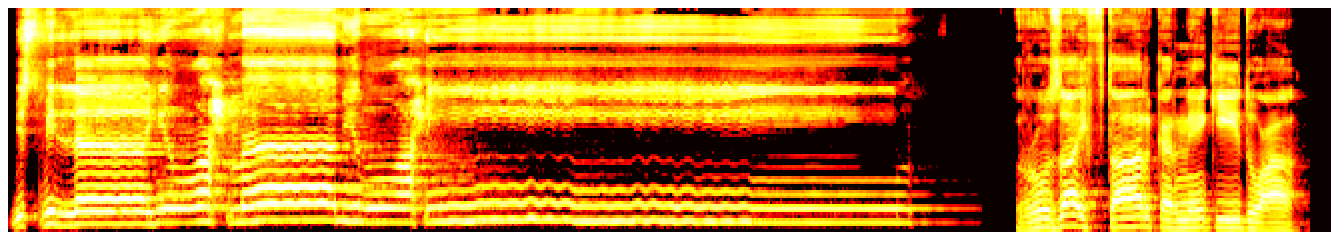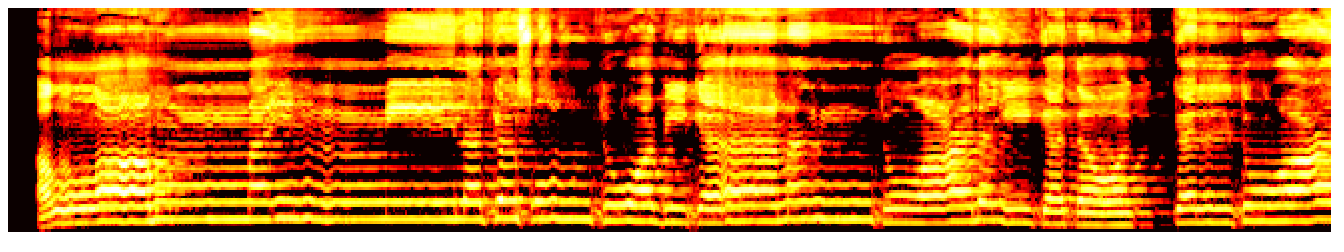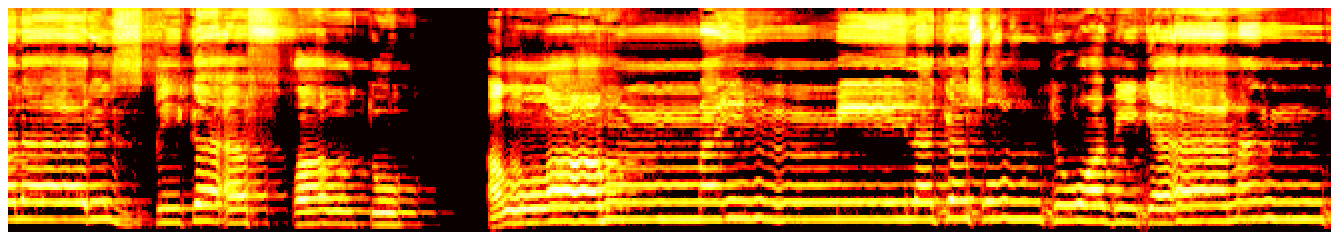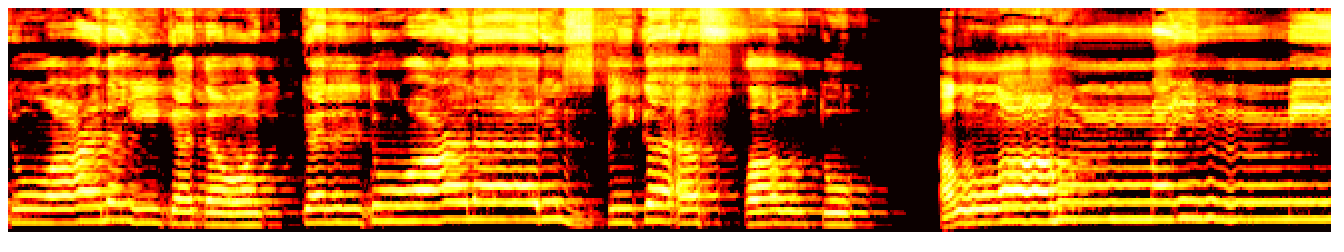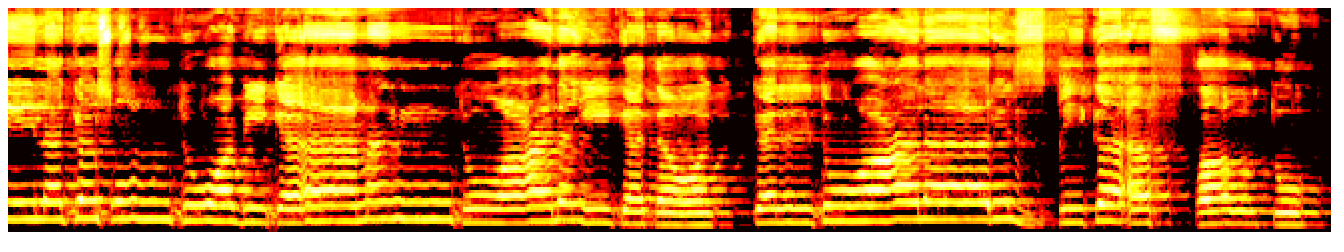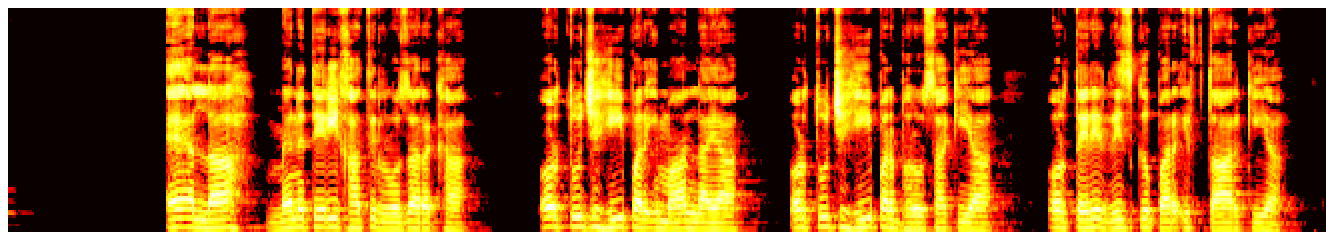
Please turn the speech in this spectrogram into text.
بسم الله الرحمن الرحيم. روزا افطار کرنے کی دعا۔ اللهم إني لك صمت وبك آمنت وعليك توكلت وعلى رزقك أفطر أفطرت اللهم إني لك صمت وبك آمنت وعليك توكلت وعلى رزقك أفطرت اللهم إني لك صمت وبك آمنت بِرَحْمَتِكَ تَوَكَّلْتُ وَعَلَى رِزْقِكَ أَفْطَرْتُ. اے اللہ، میں نے تیری خاطر روزہ رکھا اور تجھ ہی پر ایمان لایا اور تجھ ہی پر بھروسہ کیا اور تیرے رزق پر افطار کیا۔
